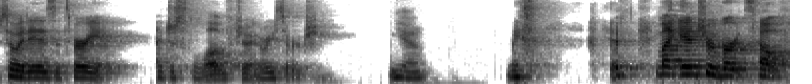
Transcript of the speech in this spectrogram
so it is, it's very, I just love doing research. Yeah. Makes my introvert self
